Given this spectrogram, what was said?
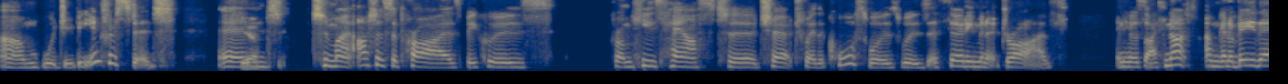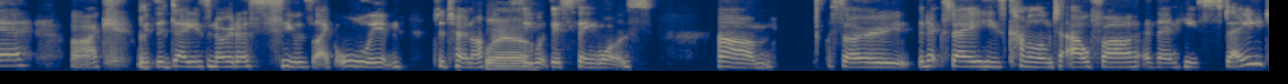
Um, would you be interested? And yeah. to my utter surprise, because from his house to church where the course was, was a 30 minute drive. And he was like, no, I'm going to be there. Like with the day's notice, he was like all in to turn up wow. and see what this thing was. Um, so the next day he's come along to Alpha and then he stayed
